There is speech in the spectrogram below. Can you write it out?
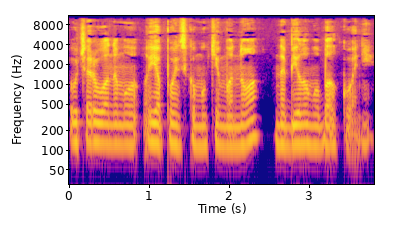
у червоному японському кімоно на білому балконі.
